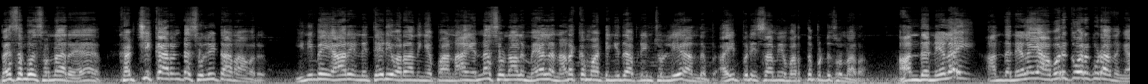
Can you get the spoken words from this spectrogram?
பேசும்போது சொன்னாரு கட்சிக்காரன்ட்ட சொல்லிட்டாராம் அவரு. இனிமே யாரும் என்னை தேடி வராதீங்கப்பா. நான் என்ன சொன்னாலும் மேல நடக்க மாட்டேங்குது அப்படின்னு சொல்லி அந்த ஐப்பரிசாமி வருத்தப்பட்டு சொன்னாராம். அந்த நிலை அந்த நிலையை அவருக்கு வரக்கூடாதுங்க.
